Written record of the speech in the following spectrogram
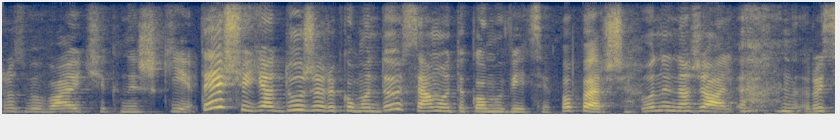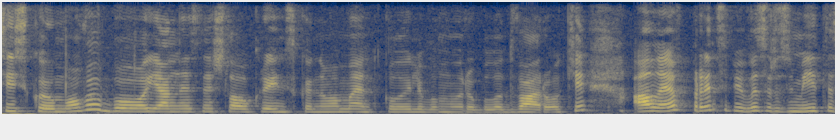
розвиваючі книжки. Те, що я дуже рекомендую саме у такому віці. По-перше, вони, на жаль, російською мовою, бо я не знайшла української на момент, коли Любомиру було 2 роки. Але в принципі ви зрозумієте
